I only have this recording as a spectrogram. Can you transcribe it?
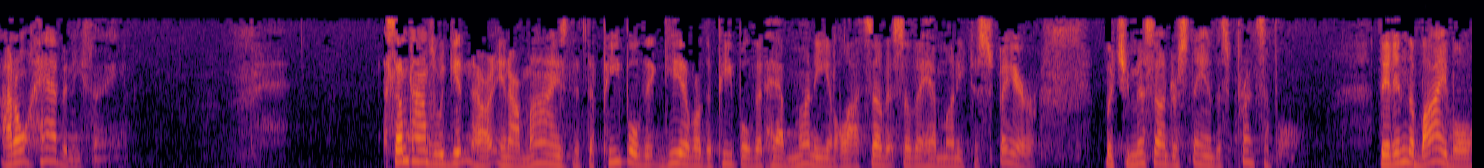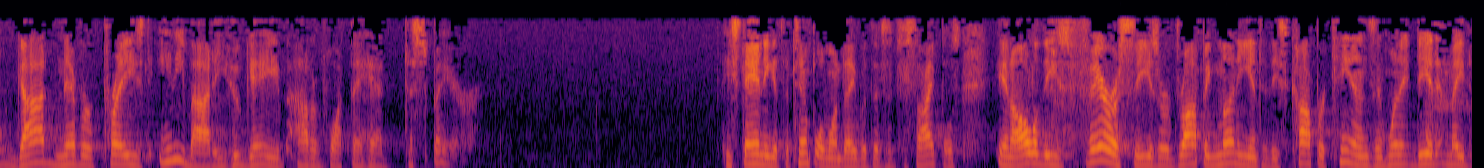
I don't have anything sometimes we get in our in our minds that the people that give are the people that have money and lots of it, so they have money to spare. But you misunderstand this principle. That in the Bible, God never praised anybody who gave out of what they had to spare. He's standing at the temple one day with his disciples, and all of these Pharisees are dropping money into these copper tins, and when it did, it made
